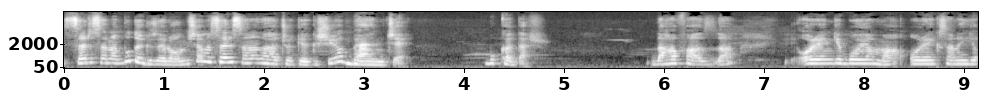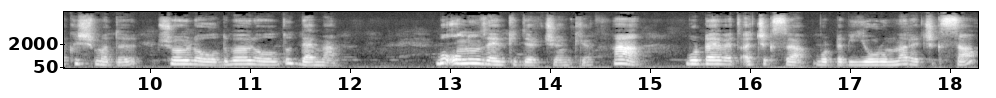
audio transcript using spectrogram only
sarı sana bu da güzel olmuş ama sarı sana daha çok yakışıyor bence. Bu kadar. Daha fazla o renge boyama, o renk sana yakışmadı, şöyle oldu, böyle oldu demem. Bu onun zevkidir çünkü. Ha, burada evet açıksa, burada bir yorumlar açıksa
